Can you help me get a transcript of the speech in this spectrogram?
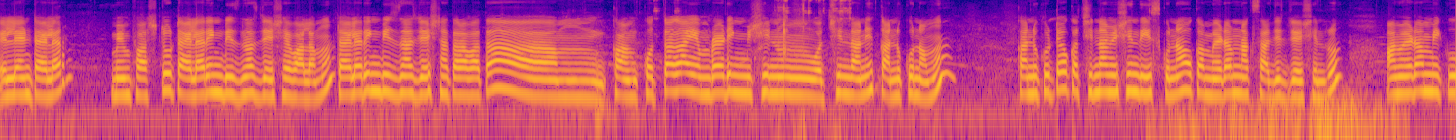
L N tailor. మేము ఫస్ట్ టైలరింగ్ బిజినెస్ చేసేవాళ్ళము. టైలరింగ్ బిజినెస్ చేసిన తర్వాత క- కొత్తగా ఎంబ్రాయిడింగ్ మిషన్ వచ్చిందని కనుక్కున్నాము. కనుక్కుంటే ఒక చిన్న మిషన్ తీసుకున్నా ఒక మేడం నాకు సజెస్ట్ చేసిండ్రు. ఆ మేడం మీకు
